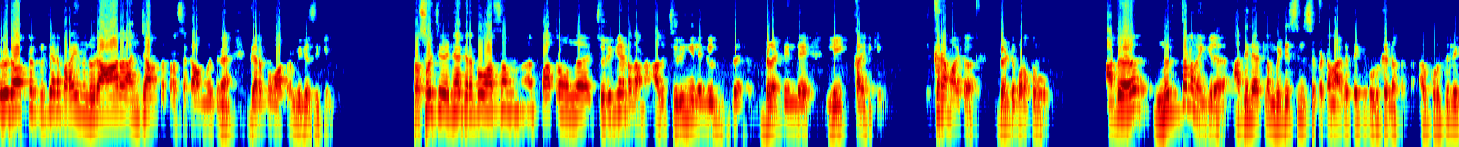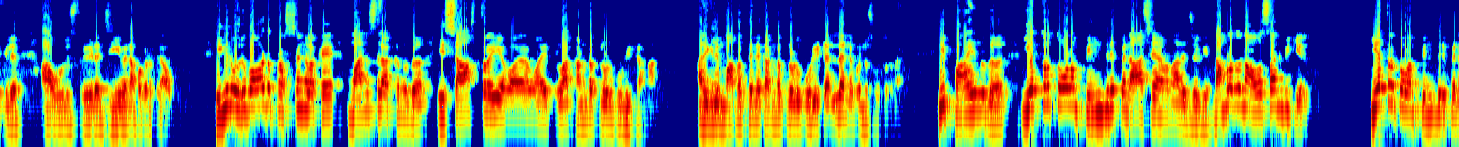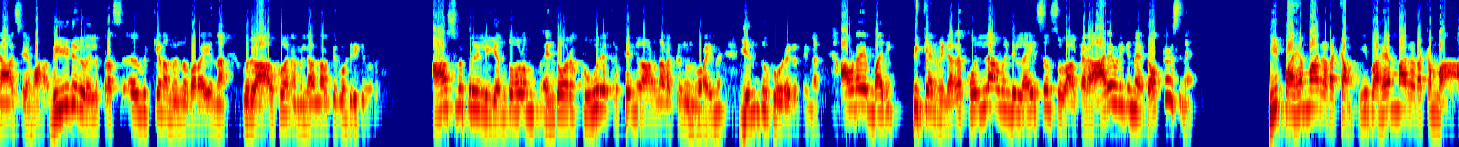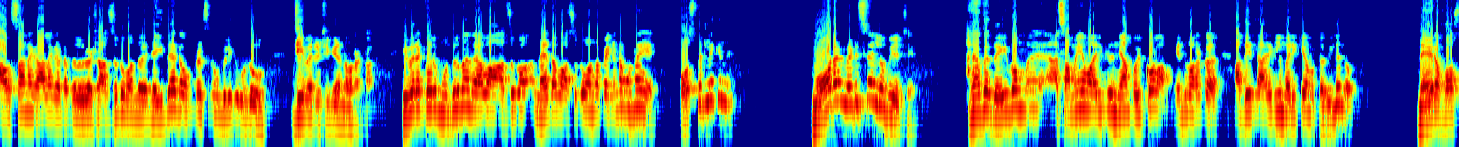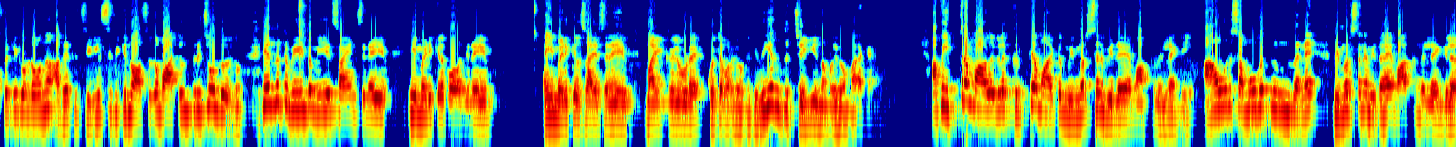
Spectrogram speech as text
ഒരു ഡോക്ടർ കൃത്യമായിട്ട് പറയുന്നുണ്ട് ഒരു ആറ് അഞ്ചാമത്തെ പ്രസക്കാവുമ്പോഴത്തിന് ഗർഭപാത്രം വികസിക്കും. പ്രസവിച്ചു കഴിഞ്ഞാൽ ഗർഭവാസം പാത്രം ഒന്ന് ചുരുങ്ങേണ്ടതാണ്. അത് ചുരുങ്ങിയില്ലെങ്കിൽ ബ്ലഡിന്റെ ലീക്കായിരിക്കും ഭയങ്കരമായിട്ട് ബ്ലഡ് പുറത്തു പോകും. അത് നിർത്തണമെങ്കിൽ അതിനായിട്ടുള്ള മെഡിസിൻസ് പെട്ടെന്ന് അകത്തേക്ക് കൊടുക്കേണ്ടതുണ്ട്. അത് കൊടുത്തില്ലെങ്കിൽ ആ ഒരു സ്ത്രീയുടെ ജീവൻ അപകടത്തിലാവും. ഇങ്ങനെ ഒരുപാട് പ്രശ്നങ്ങളൊക്കെ മനസ്സിലാക്കുന്നത് ഈ ശാസ്ത്രീയപരമായിട്ടുള്ള കണ്ടെത്തലോട് കൂടിയിട്ടാണ്. അല്ലെങ്കിൽ മതത്തിന്റെ കണ്ടെത്തലോട് കൂടിയിട്ടല്ല എന്റെ പൊന്നു സുഹൃത്തുക്കളെ. ഈ പറയുന്നത് എത്രത്തോളം പിന്തിരിപ്പൻ ആശയമെന്ന് ആലോചിക്കുക നമ്മളതൊന്ന് അവസാനിപ്പിക്കരുത്. എത്രത്തോളം പിന്തിരിപ്പൻ ആശയമാണ് വീടുകളിൽ പ്രസവിക്കണമെന്ന് പറയുന്ന ഒരു ആഹ്വാനമല്ല നടത്തിക്കൊണ്ടിരിക്കുന്നത്. ആശുപത്രിയിൽ എന്തോളം എന്തോരം ക്രൂരകൃത്യങ്ങളാണ് നടക്കുന്നതെന്ന് പറയുന്നത്. എന്തു ക്രൂരകൃത്യങ്ങൾ? അവിടെ മരിപ്പിക്കാൻ വേണ്ടി അവരെ കൊല്ലാൻ വേണ്ടി ലൈസൻസ് ഉള്ള ആൾക്കാർ ആരെ വിളിക്കുന്നത് ഡോക്ടേഴ്സിനെ ഈ പഹന്മാരടക്കം ഈ പഹന്മാരടക്കം അവസാന കാലഘട്ടത്തിൽ ഒരു പക്ഷെ അസുഖം വന്നു കഴിഞ്ഞാൽ ഇതേ ഡോക്ടേഴ്സിന് മുമ്പിലേക്ക് കൊണ്ടുപോകും. ജീവൻ രക്ഷിക്കുക എന്ന് പറയട്ടെ ഇവരൊക്കെ ഒരു മുതിർന്ന നേതാവ് അസുഖം നേതാവ് അസുഖം വന്നപ്പോ എങ്ങനെ കൊണ്ടുപോയേ? ഹോസ്പിറ്റലിലേക്കല്ലേ? മോഡേൺ മെഡിസിൻ അല്ല ഉപയോഗിച്ചേ? അല്ലാതെ ദൈവം സമയമായിരിക്കുന്നത് സമയമായിരിക്കും ഞാൻ പൊയ്ക്കോളാം എന്ന് പറഞ്ഞിട്ട് അദ്ദേഹത്തെ ആരെങ്കിലും മരിക്കാൻ വിട്ടോ? ഇല്ലല്ലോ. നേരെ ഹോസ്പിറ്റലിൽ കൊണ്ടുവന്ന് അദ്ദേഹത്തെ ചികിത്സിപ്പിക്കുന്നു അസുഖം മാറ്റുന്നു തിരിച്ചു കൊണ്ടുവരുന്നു. എന്നിട്ട് വീണ്ടും ഈ സയൻസിനെയും ഈ മെഡിക്കൽ കോളേജിനെയും ഈ മെഡിക്കൽ സയൻസിനെയും മൈക്കിലൂടെ കുറ്റം പറഞ്ഞുകൊണ്ടിരിക്കുന്നു. എന്ത് ചെയ്യും നമ്മൾ ഇവന്മാരൊക്കെ? അപ്പൊ ഇത്തരം ആളുകളെ കൃത്യമായിട്ടും വിമർശന വിധേയമാക്കുന്നില്ലെങ്കിൽ ആ ഒരു സമൂഹത്തിൽ നിന്ന് തന്നെ വിമർശന വിധേയമാക്കുന്നില്ലെങ്കിൽ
